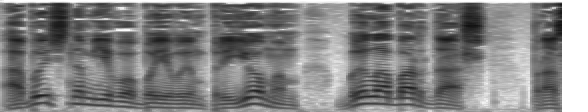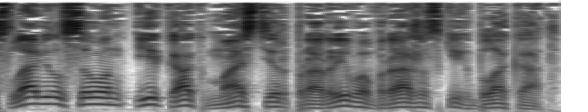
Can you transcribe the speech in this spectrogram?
Обычным его боевым приемом был абордаж. Прославился он и как мастер прорыва вражеских блокад.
